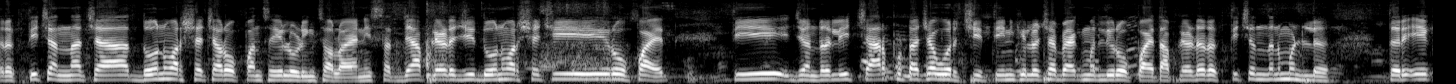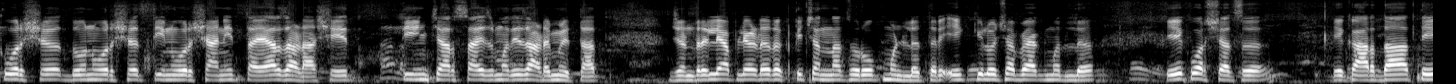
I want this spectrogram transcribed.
रक्तीचंदनाच्या दोन वर्षाच्या रोपांचं हे लोडिंग चालू आहे. आणि सध्या आपल्याकडे जी दोन वर्षाची रोपं आहेत ती जनरली चार फुटाच्या वरची तीन किलोच्या बॅगमधली रोपं आहेत. आपल्याकडं रक्तीचंदन म्हटलं तर एक वर्ष दोन वर्ष तीन वर्ष आणि तयार झाडं असे तीन चार साईजमध्ये झाडं मिळतात. जनरली आपल्याकडं रक्तीचंदनाचं रोप म्हटलं तर एक किलोच्या बॅगमधलं एक वर्षाचं एक अर्धा ते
